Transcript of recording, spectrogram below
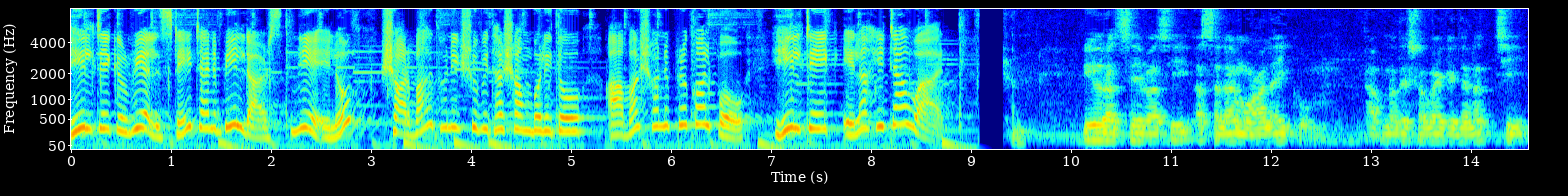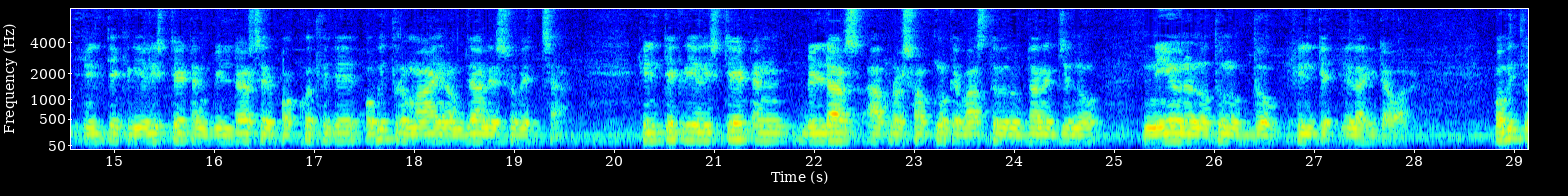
Hiltech real estate and builders নিয়ে এলো সর্বাধুনিক সুবিধা সম্বলিত আবাসন প্রকল্প হিলটেক এলাহি টাওয়ার প্রিয় রাজশাহীবাসী আসসালামু আলাইকুম। আপনাদের সবাইকে জানাচ্ছি হিলটেক রিয়েল এস্টেট অ্যান্ড বিল্ডার্সের পক্ষ থেকে পবিত্র মাহ রমজানের শুভেচ্ছা। Hiltech real estate and builders আপনার স্বপ্নকে বাস্তবে রূপদানের জন্য নিয়ে নতুন উদ্যোগ হিলটেক এলাহি টাওয়ার পবিত্র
